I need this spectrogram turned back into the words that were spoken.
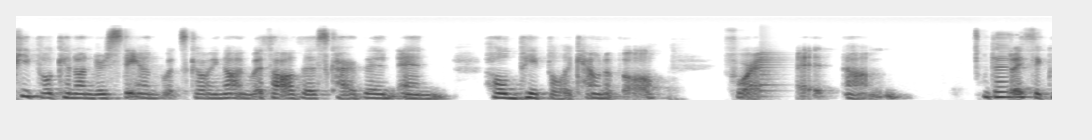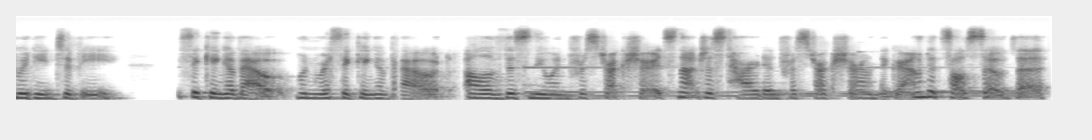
people can understand what's going on with all this carbon and hold people accountable for it. Um, that I think we need to be thinking about when we're thinking about all of this new infrastructure. It's not just hard infrastructure on the ground, it's also the,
